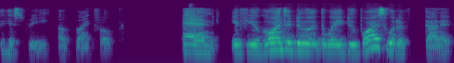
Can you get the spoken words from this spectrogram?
the history of Black folk. And if you're going to do it the way Du Bois would have done it,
